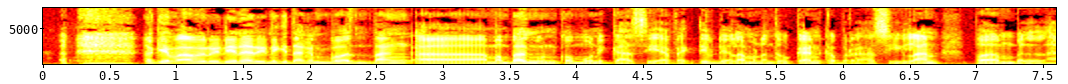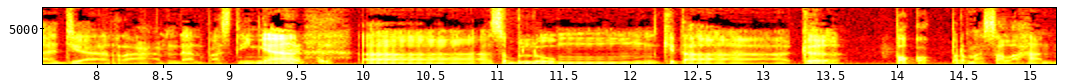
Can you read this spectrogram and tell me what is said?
Oke Pak Amiruddin, hari ini kita akan membahas tentang uh, membangun komunikasi efektif dalam menentukan keberhasilan pembelajaran. Dan pastinya uh, sebelum kita ke pokok permasalahan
